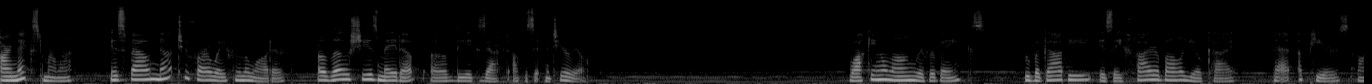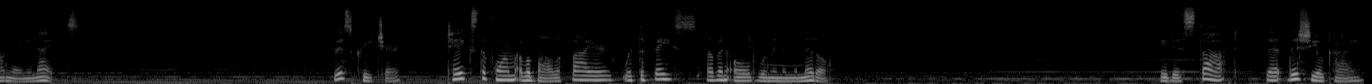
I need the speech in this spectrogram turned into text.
Our next mama is found not too far away from the water although she is made up of the exact opposite material. Walking along riverbanks, Ubagabi is a fireball yokai that appears on rainy nights. This creature takes the form of a ball of fire with the face of an old woman in the middle. It is thought that this yokai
